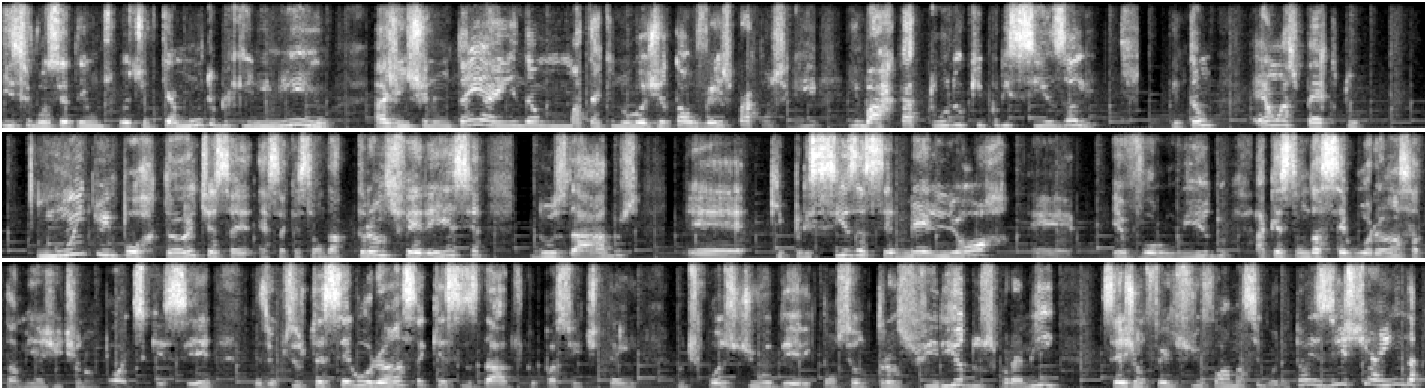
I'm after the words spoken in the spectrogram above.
E se você tem um dispositivo que é muito pequenininho, a gente não tem ainda uma tecnologia, talvez, para conseguir embarcar tudo o que precisa ali. Então, é um aspecto muito importante essa, essa questão da transferência dos dados, é, que precisa ser melhor é, evoluído. A questão da segurança também a gente não pode esquecer. Quer dizer, eu preciso ter segurança que esses dados que o paciente tem no dispositivo dele, que estão sendo transferidos para mim, sejam feitos de forma segura. Então, existe ainda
